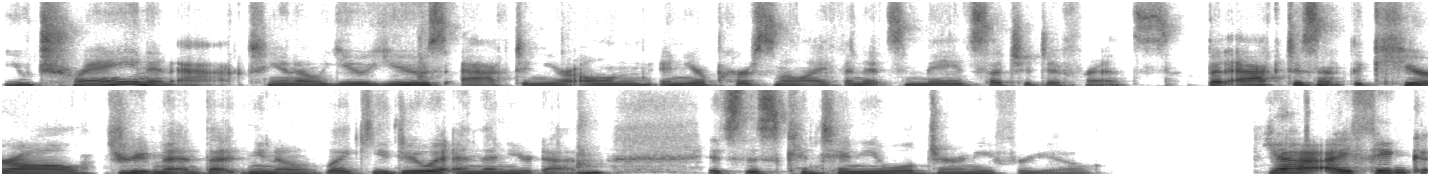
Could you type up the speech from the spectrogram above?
you train and act you know you use act in your own in your personal life and it's made such a difference. But act isn't the cure all treatment that you know like you do it and then you're done. It's this continual journey for you. Yeah i think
